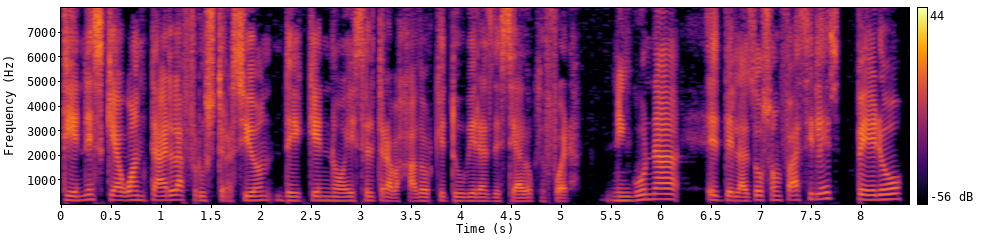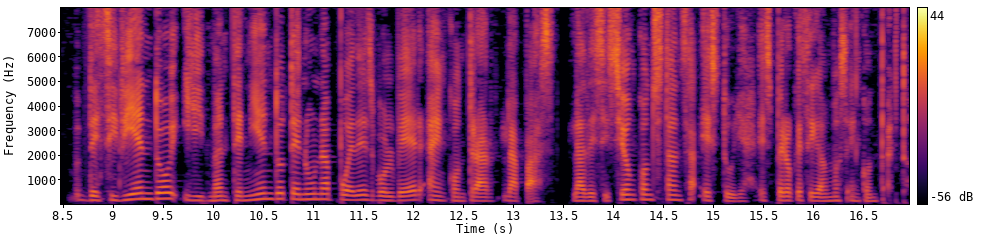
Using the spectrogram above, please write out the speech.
tienes que aguantar la frustración de que no es el trabajador que tú hubieras deseado que fuera. Ninguna eh, de las dos son fáciles, pero decidiendo y manteniéndote en una puedes volver a encontrar la paz. La decisión, Constanza, es tuya. Espero que sigamos en contacto.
